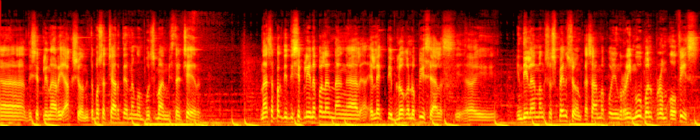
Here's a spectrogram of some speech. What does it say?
ah, Disciplinary Action. Ito po sa charter ng Ombudsman, Mr. Chair. Nasa pagdidisiplina pala ng ah, elective local officials, ay hindi lamang suspension, kasama po yung removal from office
